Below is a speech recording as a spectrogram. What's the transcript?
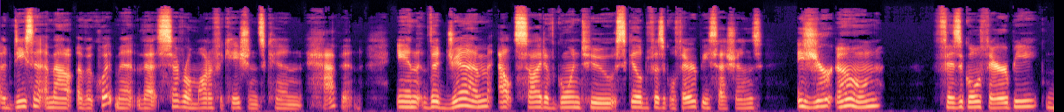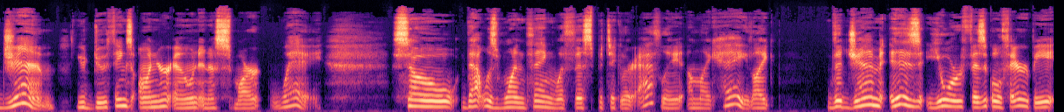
a decent amount of equipment that several modifications can happen. In the gym, outside of going to skilled physical therapy sessions, is your own physical therapy gym. You do things on your own in a smart way. So that was one thing with this particular athlete. I'm like, hey, like, the gym is your physical therapy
